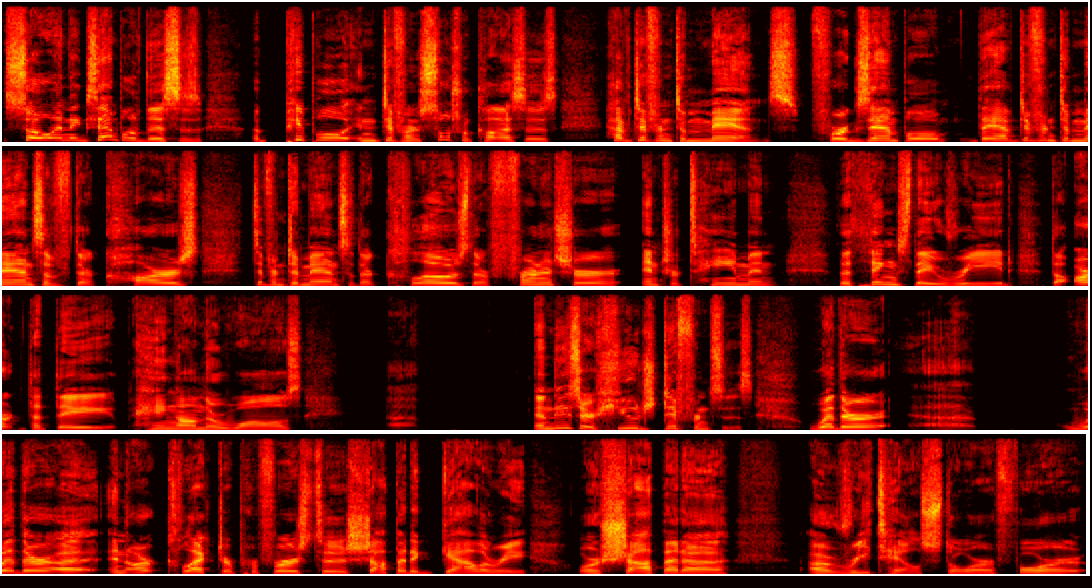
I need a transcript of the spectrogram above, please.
so an example of this is uh, people in different social classes have different demands. For example, they have different demands of their cars, different demands of their clothes, their furniture, entertainment, the things they read, the art that they hang on their walls. Uh, and these are huge differences. Whether uh, whether uh, an art collector prefers to shop at a gallery or shop at a a retail store for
